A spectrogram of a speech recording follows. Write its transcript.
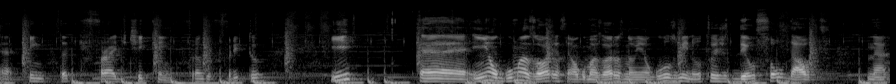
É Kentucky Fried Chicken, frango frito. E é, em algumas horas, em algumas horas não, em alguns minutos deu sold out, né?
